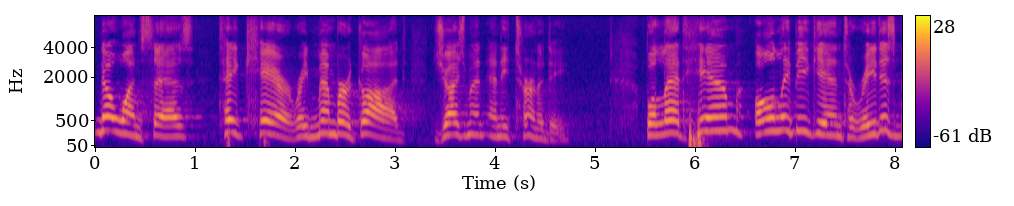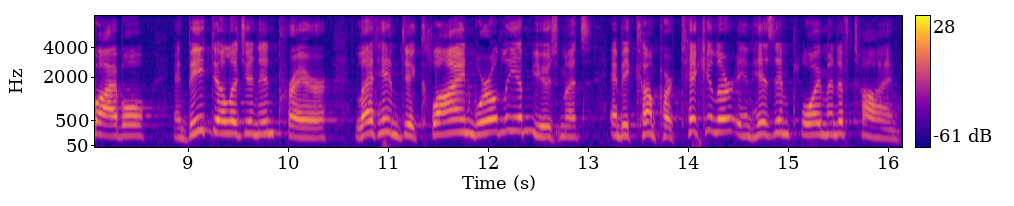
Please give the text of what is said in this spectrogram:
No one says, Take care, remember God, judgment, and eternity. But let him only begin to read his Bible and be diligent in prayer. Let him decline worldly amusements and become particular in his employment of time.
